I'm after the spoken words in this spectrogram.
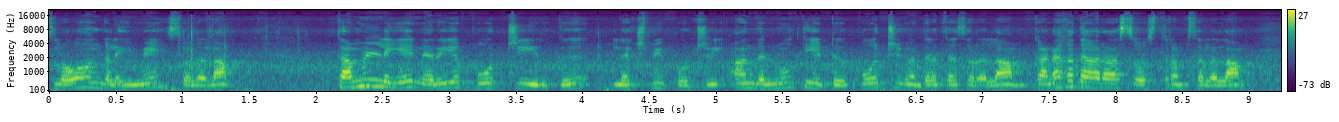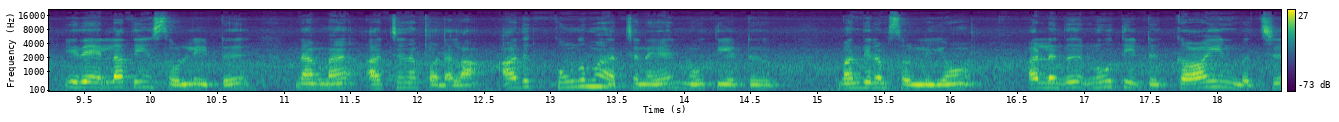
ஸ்லோகங்களையுமே சொல்லலாம். தமிழ்லையே நிறைய போற்றி இருக்குது லக்ஷ்மி போற்றி. அந்த நூற்றி எட்டு போற்றி மந்திரத்தை சொல்லலாம். கனகதாரா சோஸ்திரம் சொல்லலாம். இதை எல்லாத்தையும் சொல்லிட்டு நம்ம அர்ச்சனை பண்ணலாம். அது குங்கும அர்ச்சனையை நூற்றி எட்டு மந்திரம் சொல்லியும் அல்லது நூற்றி எட்டு காயின் வச்சு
